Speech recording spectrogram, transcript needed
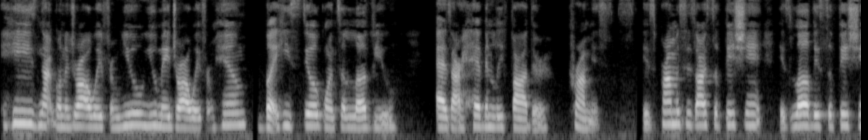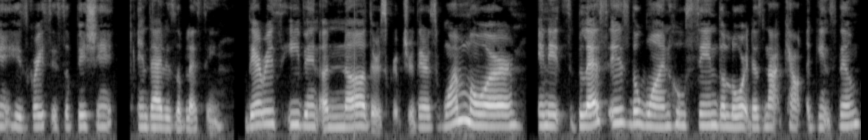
He's not going to draw away from you. You may draw away from Him, but He's still going to love you as our Heavenly Father promises. His promises are sufficient, His love is sufficient, His grace is sufficient, and that is a blessing. There is even another scripture. There's one more and it's blessed is the one whose sin the Lord does not count against them,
